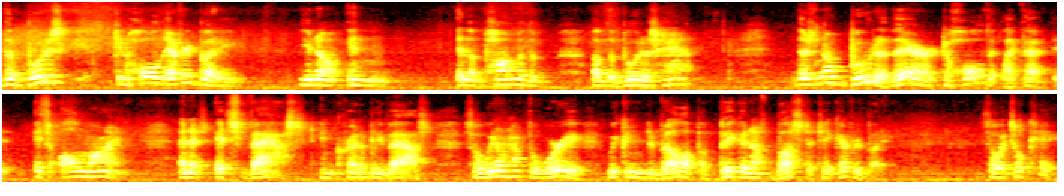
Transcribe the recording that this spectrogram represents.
the Buddhists can hold everybody, you know, in in the palm of the of the Buddha's hand. There's no Buddha there to hold it like that. It, it's all mine. And it's it's vast, incredibly vast. So we don't have to worry. We can develop a big enough bus to take everybody. So it's okay.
